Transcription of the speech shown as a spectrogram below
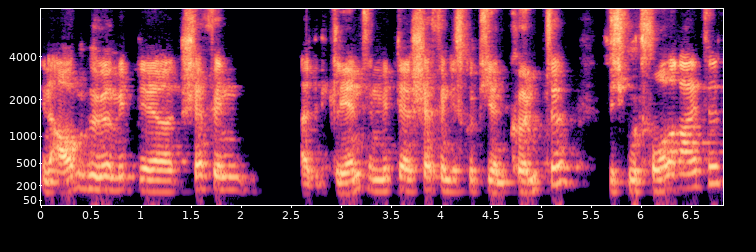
in Augenhöhe mit der Chefin, also die Klientin mit der Chefin diskutieren könnte, sich gut vorbereitet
